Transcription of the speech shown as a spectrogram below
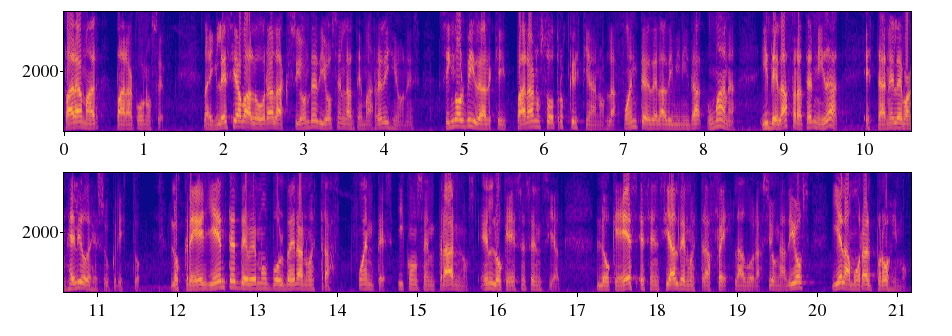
para amar, para conocer. La iglesia valora la acción de Dios en las demás religiones, sin olvidar que para nosotros cristianos la fuente de la divinidad humana y de la fraternidad está en el Evangelio de Jesucristo. Los creyentes debemos volver a nuestras fuentes y concentrarnos en lo que es esencial, lo que es esencial de nuestra fe, la adoración a Dios y el amor al prójimo,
